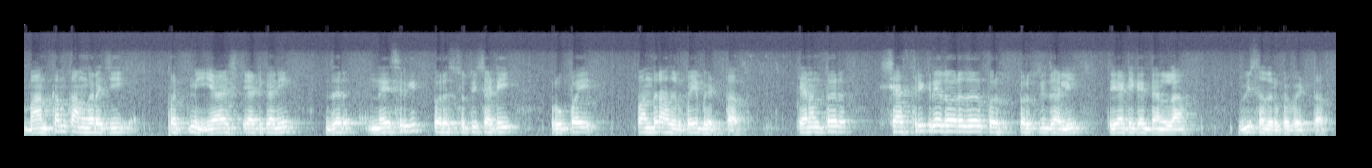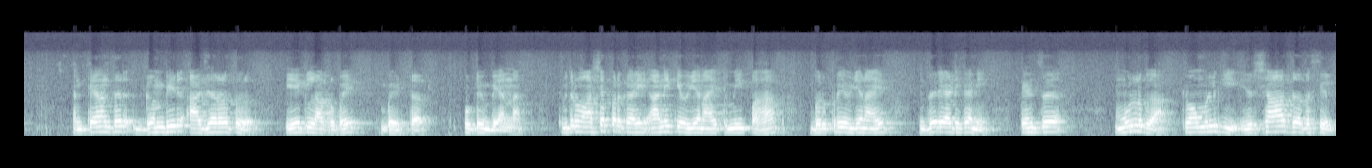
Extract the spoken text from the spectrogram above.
बांधकाम कामगाराची पत्नी या या ठिकाणी जर नैसर्गिक परिस्थितीसाठी रुपये पंधरा हजार रुपये भेटतात. त्यानंतर शास्त्रक्रियेद्वारे जर पर परिस्थिती झाली तर या ठिकाणी त्यांना वीस हजार रुपये भेटतात. आणि त्यानंतर गंभीर आजारात एक लाख रुपये भेटतात कुटुंबियांना. मित्रांनो अशा प्रकारे अनेक योजना आहेत. तुम्ही पहा भरपूर योजना आहेत. जर या ठिकाणी त्यांचं मुलगा किंवा मुलगी जर शाळेत जात असेल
